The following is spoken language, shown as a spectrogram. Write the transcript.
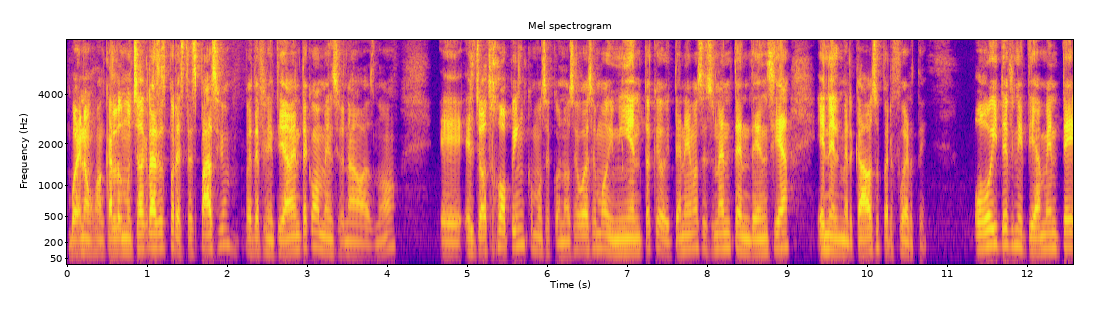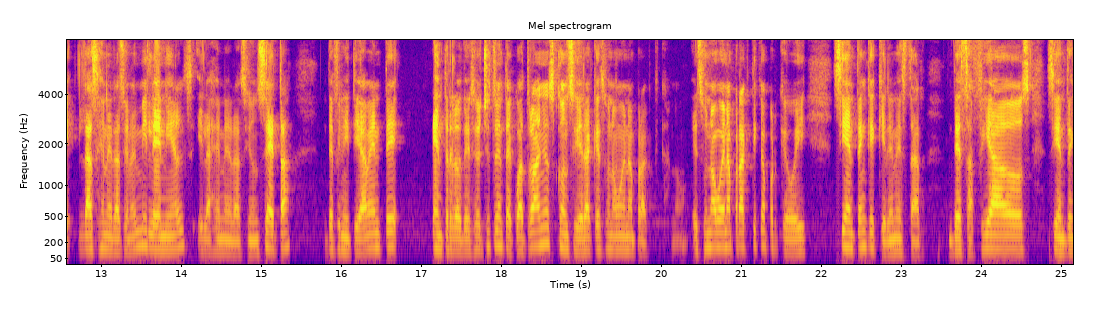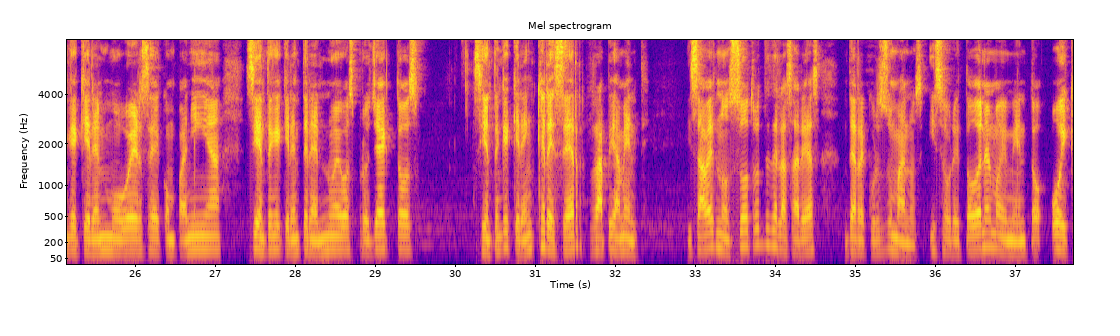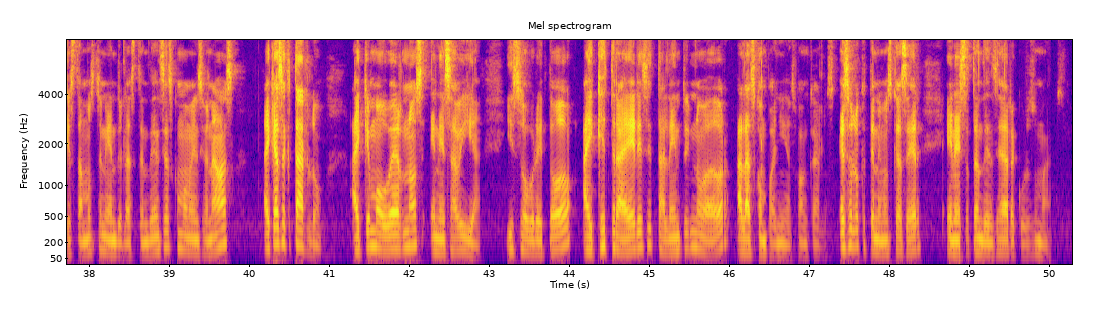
Bueno, Juan Carlos, muchas gracias por este espacio. Pues definitivamente, como mencionabas, ¿no? Eh, el job hopping, como se conoce, o ese movimiento que hoy tenemos, es una tendencia en el mercado súper fuerte. Hoy definitivamente las generaciones millennials y la generación Z, definitivamente entre los 18 y 34 años considera que es una buena práctica, ¿no? Es una buena práctica porque hoy sienten que quieren estar desafiados, sienten que quieren moverse de compañía, sienten que quieren tener nuevos proyectos, sienten que quieren crecer rápidamente. Y sabes, nosotros desde las áreas de recursos humanos y sobre todo en el movimiento hoy que estamos teniendo y las tendencias como mencionabas, hay que aceptarlo, hay que movernos en esa vía y sobre todo hay que traer ese talento innovador a las compañías, Juan Carlos. Eso es lo que tenemos que hacer en esta tendencia de recursos humanos.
